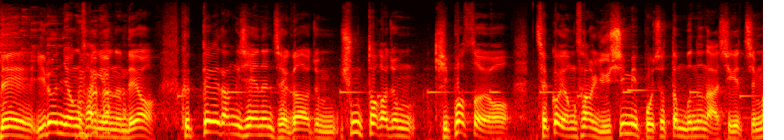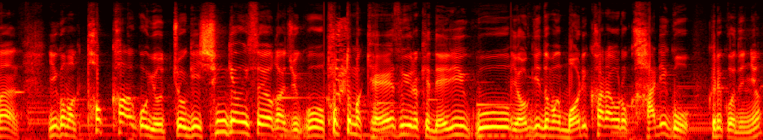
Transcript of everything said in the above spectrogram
네 이런 영상이었는데요. 그때 당시에는 제가 좀 흉터가 좀 깊었어요. 제 거 영상을 유심히 보셨던 분은 아시겠지만 이거 막 턱하고 요쪽이 신경이 쓰여가지고 턱도 막 계속 이렇게 내리고 여기도 막 머리카락으로 가리고 그랬거든요.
